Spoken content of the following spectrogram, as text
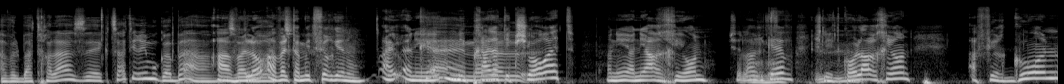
אבל בהתחלה זה קצת הרימו גבה. אבל לא, אומרת- אבל תמיד פרגנו. אני, כן, מבחינת אבל- התקשורת, אני, אני הארכיון של ההרכב, יש לי את כל הארכיון. הפרגון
